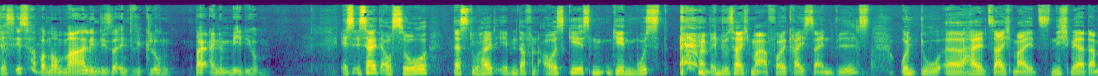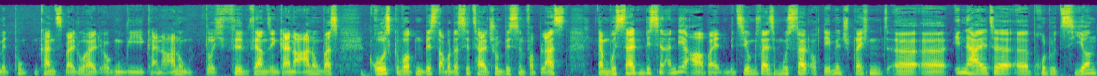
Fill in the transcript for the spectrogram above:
das ist aber normal in dieser Entwicklung bei einem Medium. Es ist halt auch so, dass du halt eben davon ausgehen musst, wenn du, sag ich mal, erfolgreich sein willst und du äh, halt, sag ich mal, jetzt nicht mehr damit punkten kannst, weil du halt irgendwie, keine Ahnung, durch Film, Fernsehen, keine Ahnung was, groß geworden bist, aber das jetzt halt schon ein bisschen verblasst, dann musst du halt ein bisschen an dir arbeiten, beziehungsweise musst du halt auch dementsprechend äh, äh, Inhalte äh, produzieren,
